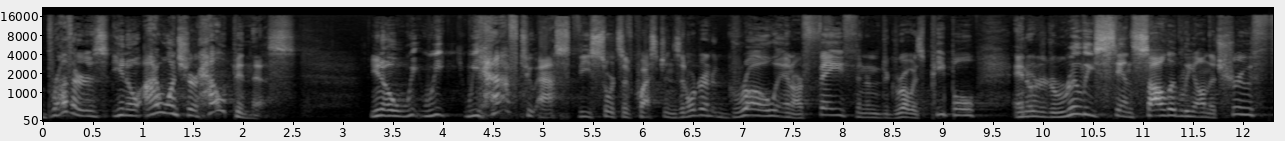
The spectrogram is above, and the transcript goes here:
Brothers, you know, I want your help in this. You know, we, we, we have to ask these sorts of questions in order to grow in our faith, in order to grow as people, in order to really stand solidly on the truth.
